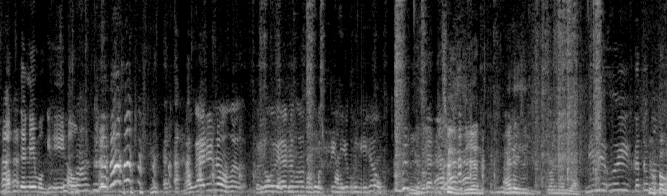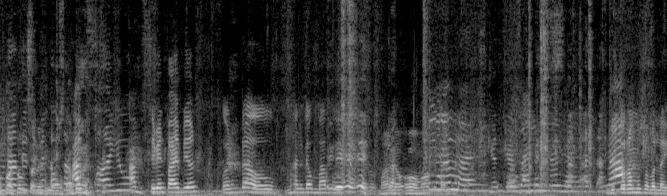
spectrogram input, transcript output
Baktin ni mo gihihaw. Magani no, kaluwi ano nga kung magtindi yung magihaw. Sis, diyan. Ay, lagi si Kuan yan ba? Dili, uy, katong mo dati 7,000 abs kayo. 7.5 yun. Kung daw, mahal daw baboy. Mahal daw. Oh, mahal. Dito ra mo sa balay.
